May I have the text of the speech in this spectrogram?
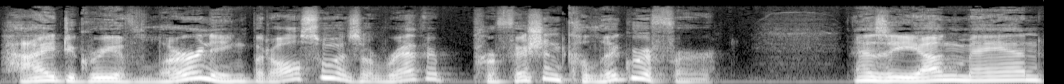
high degree of learning, but also as a rather proficient calligrapher. As a young man,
